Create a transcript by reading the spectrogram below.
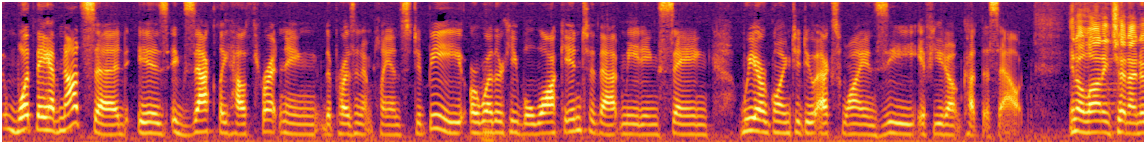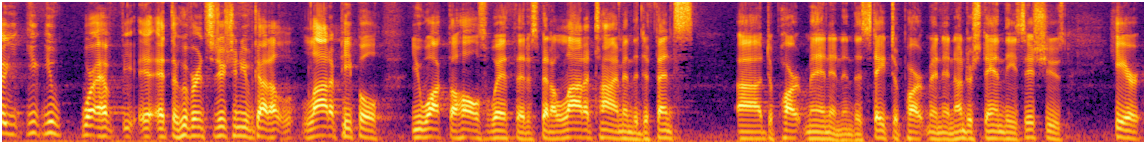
what they have not said is exactly how threatening the president plans to be or whether he will walk into that meeting saying, We are going to do X, Y, and Z if you don't cut this out. You know, Lanhee Chen, I know you, you were at the Hoover Institution. You've got a lot of people you walk the halls with that have spent a lot of time in the Defense uh, Department and in the State Department and understand these issues here.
